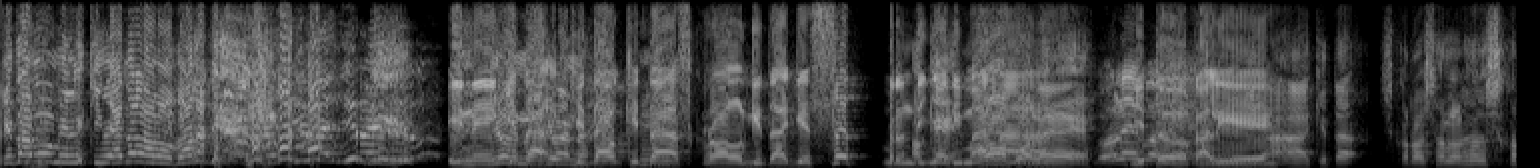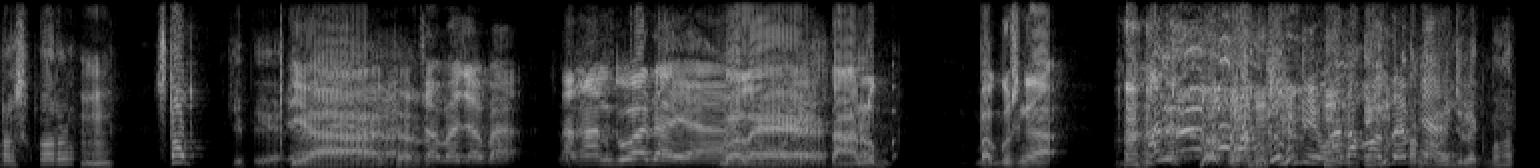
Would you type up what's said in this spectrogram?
kita mau milih Q&A lama banget ya. Ini Gimana, kita gimana? kita kita scroll gitu aja set berhentinya Oke. di mana? Oh, boleh. Boleh, Gitu boleh. kali ya. Nah, kita scroll scroll scroll scroll. Hmm? Stop gitu ya. Iya, betul. Coba coba. Tangan gua ada ya. Boleh. Boleh. Tangan lu ba- bagus nggak? Gimana Ih, konsepnya? tangan lu jelek banget.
